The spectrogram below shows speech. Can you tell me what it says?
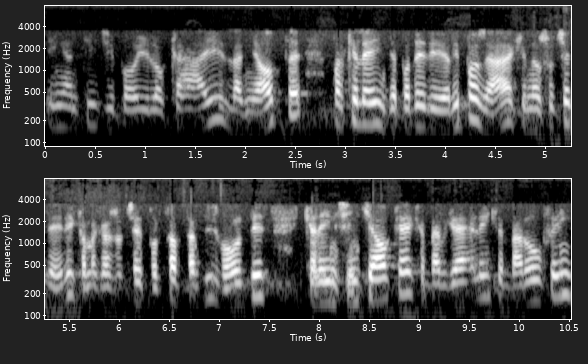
in anticipo i locali, la notte, perché le inte potete riposare, che non succedeva, come che succede purtroppo tanti svolti, che le si inchiocche, che bergelli, che baruffing,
